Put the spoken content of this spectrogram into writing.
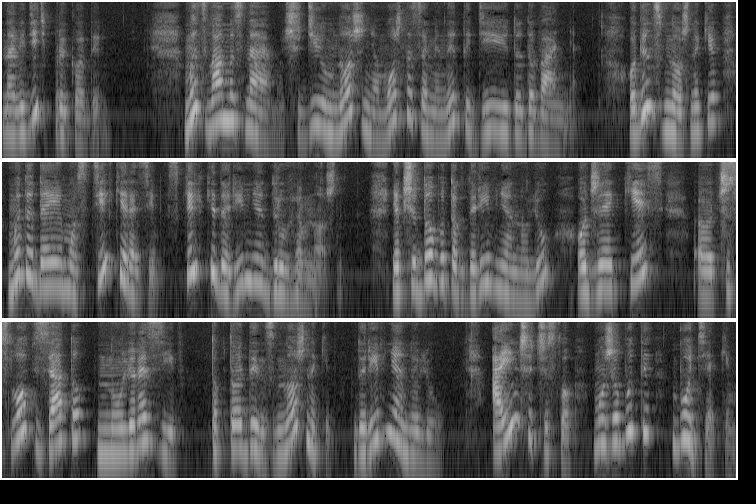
Наведіть приклади. Ми з вами знаємо, що дію множення можна замінити дією додавання. Один з множників ми додаємо стільки разів, скільки дорівнює другий множник. Якщо добуток дорівнює нулю, отже якесь е, число взято 0 разів, тобто один з множників дорівнює нулю. А інше число може бути будь-яким.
